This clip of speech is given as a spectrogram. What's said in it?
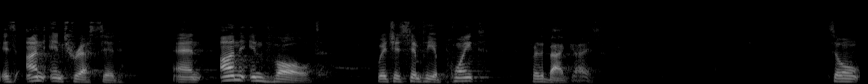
is uninterested and uninvolved, which is simply a point for the bad guys. So,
